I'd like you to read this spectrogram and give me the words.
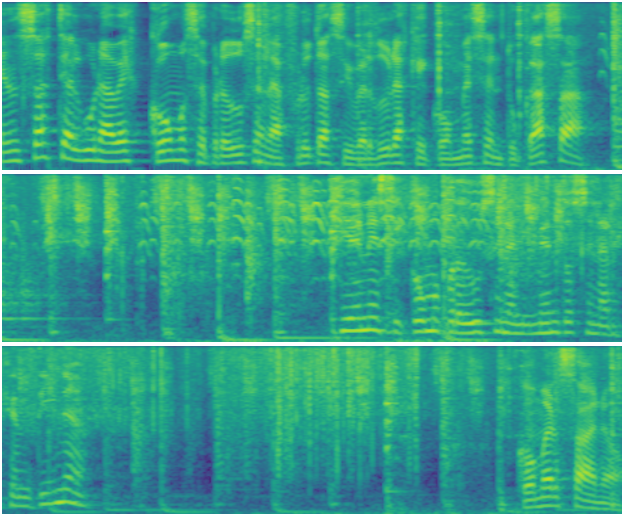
¿Pensaste alguna vez cómo se producen las frutas y verduras que comes en tu casa? ¿Quiénes y cómo producen alimentos en Argentina? Comer sano.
